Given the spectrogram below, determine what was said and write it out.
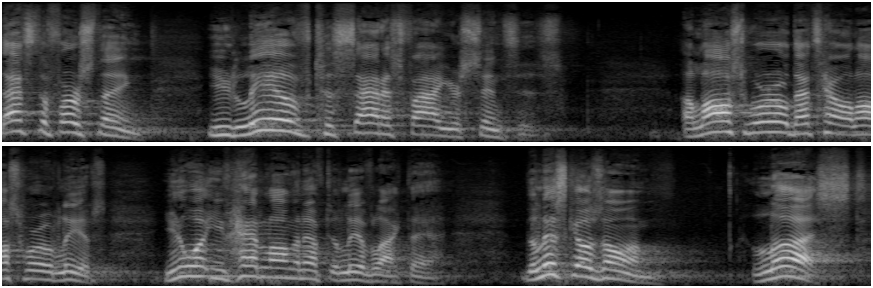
That's the first thing. You live to satisfy your senses. A lost world, that's how a lost world lives. You know what? You've had long enough to live like that. The list goes on. Lust.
